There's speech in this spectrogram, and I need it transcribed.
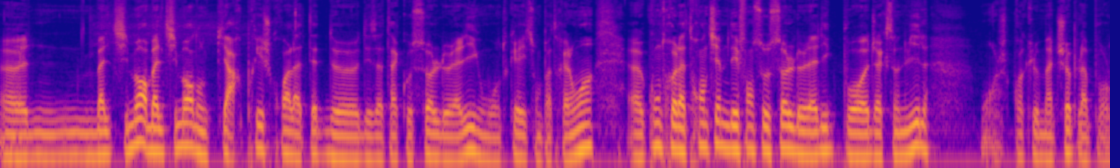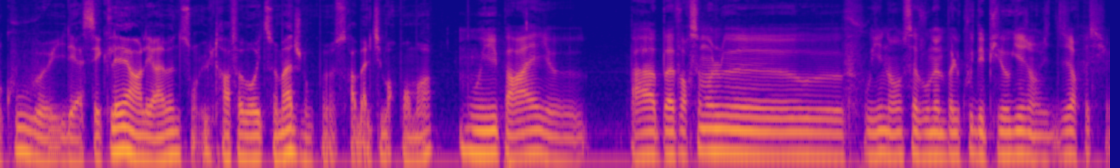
euh, Baltimore. Baltimore, donc, qui a repris, je crois, la tête de- des attaques au sol de la ligue, ou en tout cas, ils sont pas très loin. Euh, contre la 30e défense au sol de la ligue pour Jacksonville. Bon, je crois que le match-up là pour le coup, euh, il est assez clair. Les Ravens sont ultra favoris de ce match, donc euh, ce sera Baltimore pour moi. Oui, pareil. euh, pas, pas forcément le. oui, non, ça vaut même pas le coup d'épiloguer, j'ai envie de dire, parce que.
